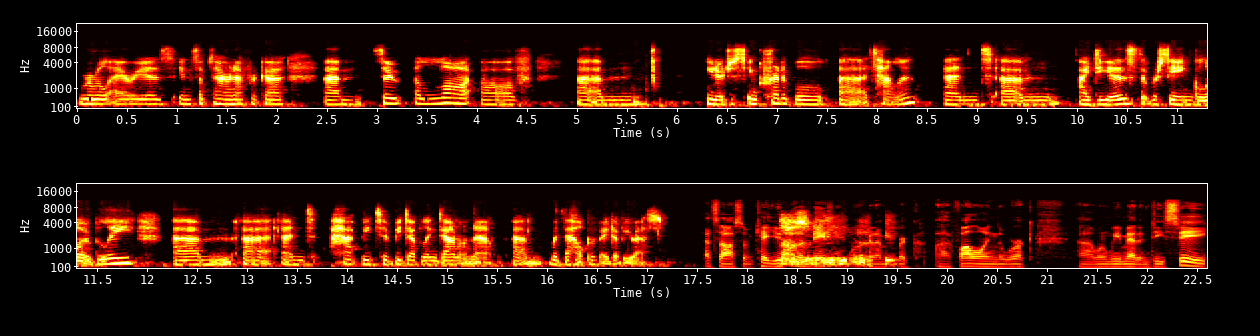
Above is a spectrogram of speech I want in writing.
rural areas in sub-Saharan Africa. so a lot of um, you know, just incredible uh, talent and um, ideas that we're seeing globally um, uh, and happy to be doubling down on that um, with the help of AWS. That's awesome. Kate, you do amazing work and I remember uh, following the work uh, when we met in DC.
